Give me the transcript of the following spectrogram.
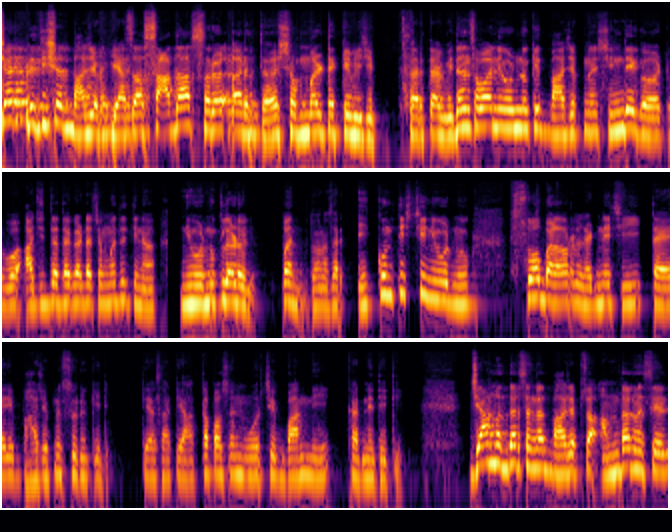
शत प्रतिशत भाजप याचा साधा सरळ अर्थ शंभर टक्के विजय. सर त्या विधानसभा निवडणुकीत भाजपनं शिंदे गट व अजितदादा गटाच्या मदतीनं निवडणूक लढवली. पण दोन हजार एकोणतीसची निवडणूक स्वबळावर लढण्याची तयारी भाजपनं सुरू केली. त्यासाठी आतापासून मोर्चे बांधणी करण्यात येते. ज्या मतदारसंघात भाजपचा आमदार नसेल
